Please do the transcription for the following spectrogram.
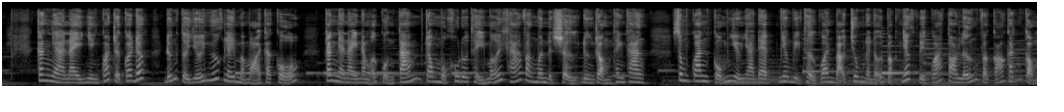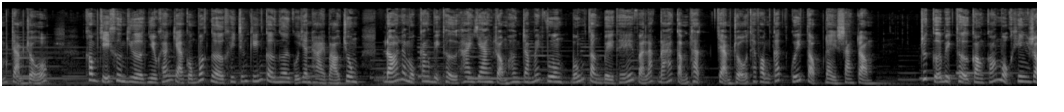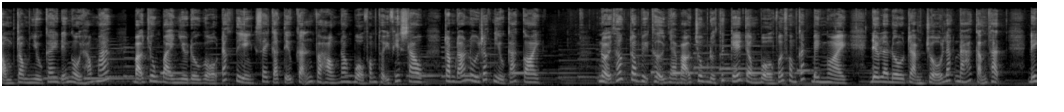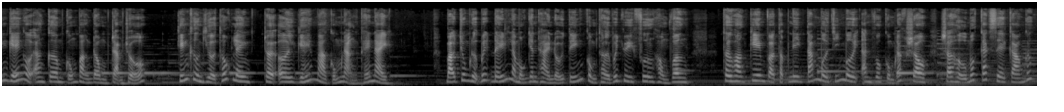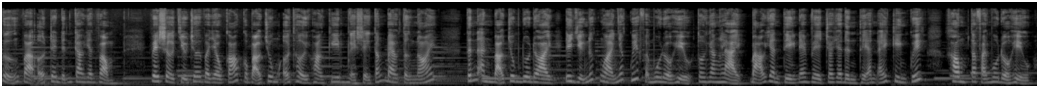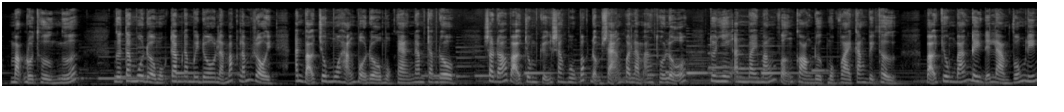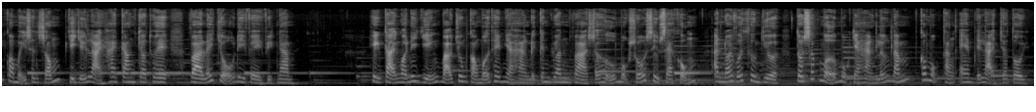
Căn nhà này nhìn quá trời quá đất, đứng từ dưới ngước lên mà mỏi cả cổ. Căn nhà này nằm ở quận 8 trong một khu đô thị mới khá văn minh lịch sự, đường rộng thanh thang. Xung quanh cũng nhiều nhà đẹp nhưng biệt thự của anh Bảo Trung là nổi bật nhất vì quá to lớn và có cánh cổng chạm trổ. Không chỉ Khương Dừa, nhiều khán giả cũng bất ngờ khi chứng kiến cơ ngơi của danh hài Bảo Trung. Đó là một căn biệt thự hai gian rộng hơn trăm mét vuông, bốn tầng bề thế và lát đá cẩm thạch, chạm trổ theo phong cách quý tộc đầy sang trọng. Trước cửa biệt thự còn có một hiên rộng trồng nhiều cây để ngồi hóng mát. Bảo Chung bày nhiều đồ gỗ đắt tiền, xây cả tiểu cảnh và hòn non bộ phong thủy phía sau, trong đó nuôi rất nhiều cá coi. Nội thất trong biệt thự nhà Bảo Trung được thiết kế đồng bộ với phong cách bên ngoài, đều là đồ trạm trổ lát đá cẩm thạch. Đến ghế ngồi ăn cơm cũng bằng đồng trạm trổ khiến Khương Dừa thốt lên, trời ơi ghế mà cũng nặng thế này. Bảo Trung được biết đến là một danh hài nổi tiếng cùng thời với Duy Phương Hồng Vân. Thời Hoàng Kim vào thập niên 80-90, anh vô cùng đắt sâu, sở hữu mức cách xê cao ngất ngưỡng và ở trên đỉnh cao danh vọng. Về sự chịu chơi và giàu có của Bảo Trung ở thời Hoàng Kim, nghệ sĩ Tấn Beo từng nói, Tính anh Bảo Trung đua đòi, đi diễn nước ngoài nhất quyết phải mua đồ hiệu, tôi ngăn lại, bảo dành tiền đem về cho gia đình thì anh ấy kiên quyết, không, ta phải mua đồ hiệu, mặc đồ thường ngứa. Người ta mua đồ 150 đô là mắc lắm rồi, anh Bảo Trung mua hẳn bộ đồ 1.500 đô. Sau đó Bảo Trung chuyển sang buôn bất động sản và làm ăn thua lỗ. Tuy nhiên anh may mắn vẫn còn được một vài căn biệt thự. Bảo Trung bán đi để làm vốn liếng qua Mỹ sinh sống, chỉ giữ lại hai căn cho thuê và lấy chỗ đi về Việt Nam. Hiện tại ngoài đi diễn, Bảo Trung còn mở thêm nhà hàng để kinh doanh và sở hữu một số siêu xe khủng. Anh nói với Khương Dừa, tôi sắp mở một nhà hàng lớn lắm, có một thằng em để lại cho tôi.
